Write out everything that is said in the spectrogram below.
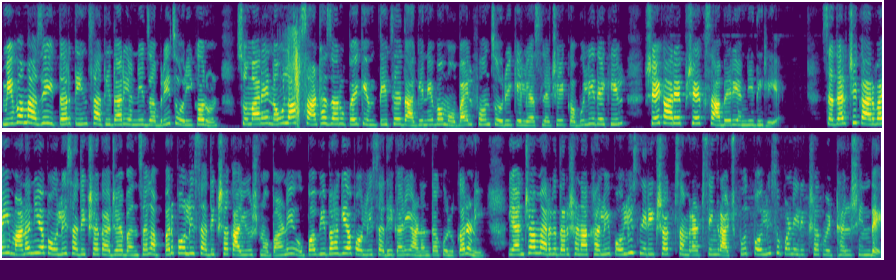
मी व माझे इतर तीन साथीदार यांनी जबरी चोरी करून सुमारे नऊ लाख साठ हजार रुपये किमतीचे दागिने व मोबाईल फोन चोरी केले असल्याची कबुली देखील शेख आरेफ शेख साबेर यांनी दिली आहे. सदरची कारवाई माननीय पोलीस अधीक्षक अजय बन्सल अप्पर पोलीस अधीक्षक आयुष नोपाणी उपविभागीय पोलीस अधिकारी अनंत कुलकर्णी यांच्या मार्गदर्शनाखाली पोलीस निरीक्षक सम्राट सिंग राजपूत पोलीस उपनिरीक्षक Vitthal Shinde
